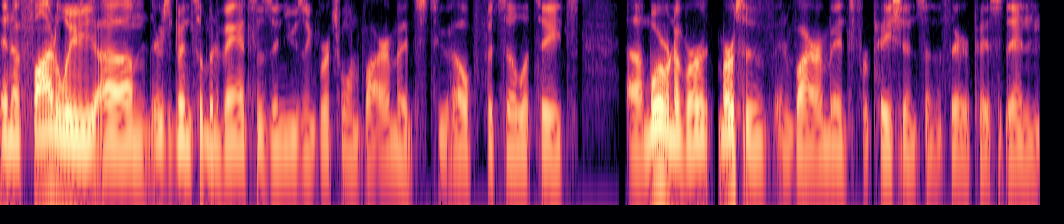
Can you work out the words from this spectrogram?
And then finally, um, there's been some advances in using virtual environments to help facilitate uh, more of an immersive environment for patients and the therapist. Then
